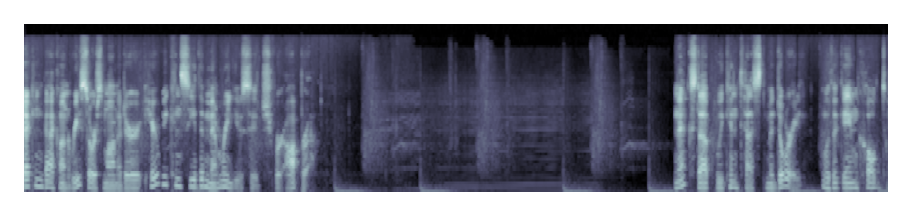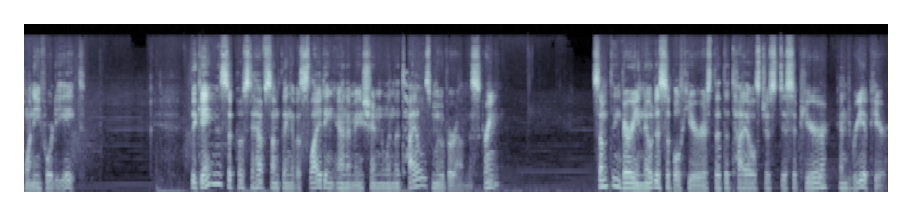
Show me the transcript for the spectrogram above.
Checking back on Resource Monitor, here we can see the memory usage for Opera. Next up, we can test Midori with a game called 2048. The game is supposed to have something of a sliding animation when the tiles move around the screen. Something very noticeable here is that the tiles just disappear and reappear.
